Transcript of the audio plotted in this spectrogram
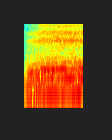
Deus.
